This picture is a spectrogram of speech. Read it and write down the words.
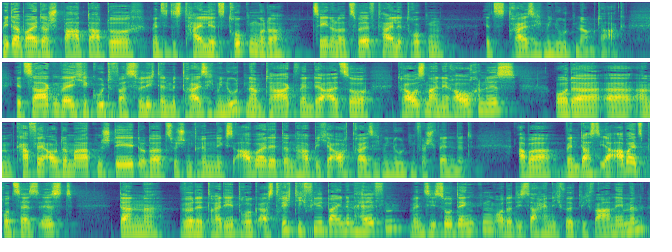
Mitarbeiter spart dadurch, wenn Sie das Teil jetzt drucken oder 10 oder 12 Teile drucken, jetzt 30 Minuten am Tag. Jetzt sagen welche, gut, was will ich denn mit 30 Minuten am Tag, wenn der also draußen eine Rauchen ist oder äh, am Kaffeeautomaten steht oder zwischendrin nichts arbeitet, dann habe ich ja auch 30 Minuten verschwendet. Aber wenn das Ihr Arbeitsprozess ist, dann würde 3D-Druck erst richtig viel bei Ihnen helfen, wenn Sie so denken oder die Sache nicht wirklich wahrnehmen.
